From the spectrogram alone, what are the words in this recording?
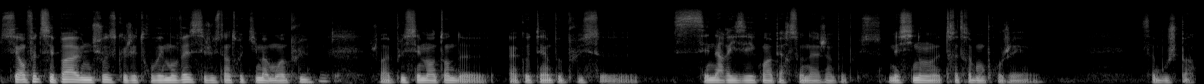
C'est En fait, c'est pas une chose que j'ai trouvé mauvaise, c'est juste un truc qui m'a moins plu. J'aurais plus aimé entendre euh, un côté un peu plus euh, scénarisé, quoi, un personnage un peu plus. Mais sinon, euh, très très bon projet. euh, ça bouge pas.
